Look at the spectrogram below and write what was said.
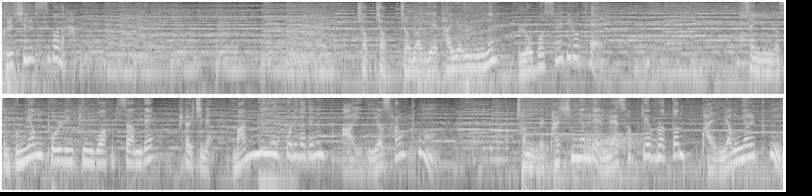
글씨를 쓰거나 척척 전화기에 다이얼을 누르는 로봇을 비롯해 생긴 것은 분명 볼링핀과 흡사한데 펼치면 만능 옷걸이가 되는 아이디어 상품. 1980년대에 매섭게 불었던 발명 열풍.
